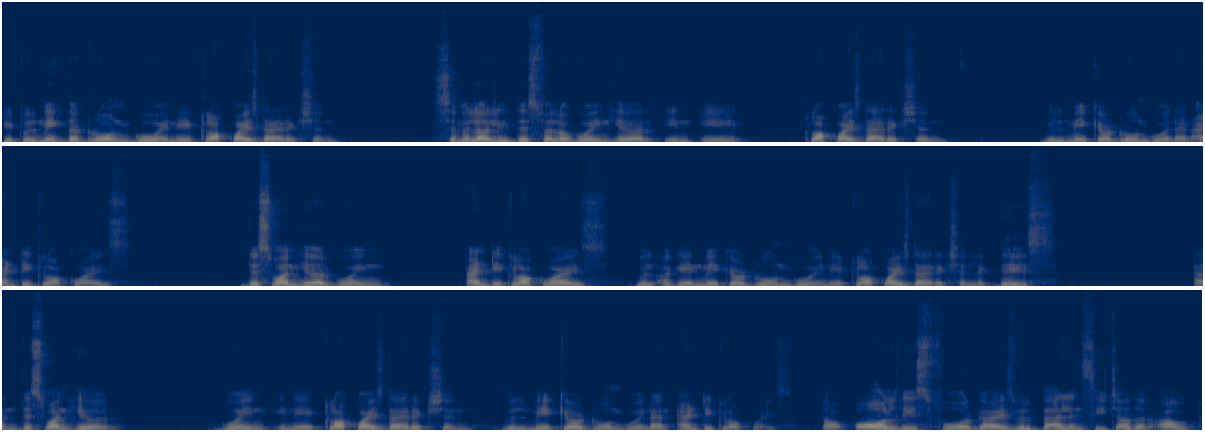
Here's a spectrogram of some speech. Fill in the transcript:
it will make the drone go in a clockwise direction. Similarly, this fellow going here in a clockwise direction will make your drone go in an anti-clockwise. This one here going anti-clockwise will again make your drone go in a clockwise direction like this. And this one here going in a clockwise direction will make your drone go in an anti-clockwise. Now all these four guys will balance each other out.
